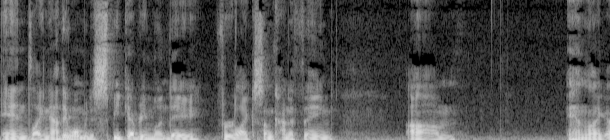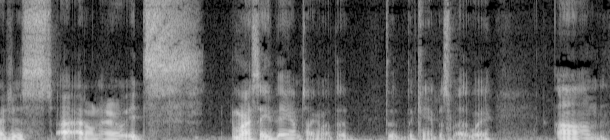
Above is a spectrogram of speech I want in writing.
And like now they want me to speak every Monday for like some kind of thing. Um, and like I just I, I don't know. It's when I say they I'm talking about the the, the campus by the way um,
